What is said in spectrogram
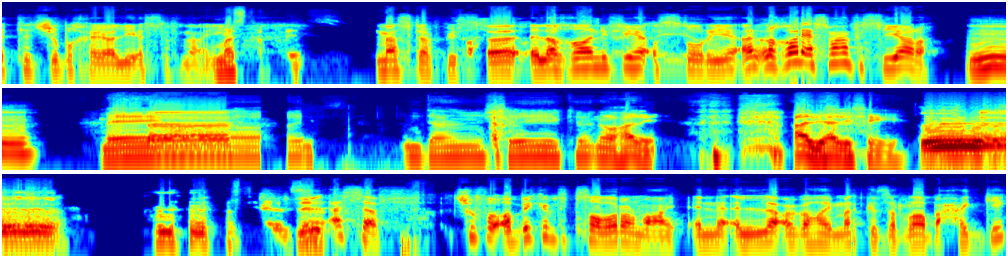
التجربة خيالية استثنائية masterpiece masterpiece آه الأغاني فيها أسطورية أنا الأغاني أسمعها في السيارة مم. دان شيك نو هذه. هذه هذه شيء. إيه. للأسف شوفوا أبيكم تتصورون معي إن اللعبة هاي مركز الرابع حقي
